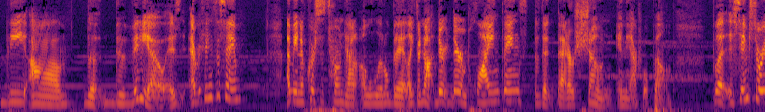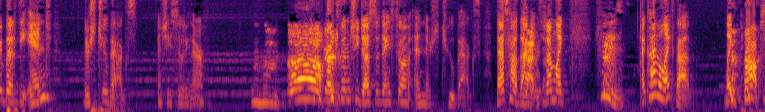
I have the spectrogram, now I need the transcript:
the um, the the video is everything's the same. I mean, of course, it's toned down a little bit. Like they're not they're they're implying things that that, that are shown in the actual film, but the same story. But at the end, there's two bags, and she's sitting there Mm-hmm. oh, drugs him, she does the things to him, and there's two bags. That's how that Nice. ends. And I'm like, hmm, I kind of like that. Like props,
